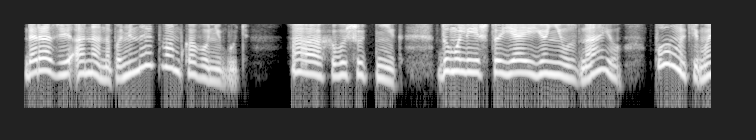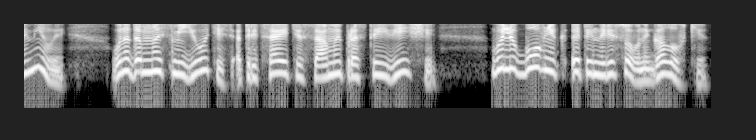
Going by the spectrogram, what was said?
Да разве она напоминает вам кого-нибудь? Ах, вы шутник. Думали, что я ее не узнаю? Полноте, мой милый. Вы надо мной смеетесь, отрицаете самые простые вещи — вы любовник этой нарисованной головки.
